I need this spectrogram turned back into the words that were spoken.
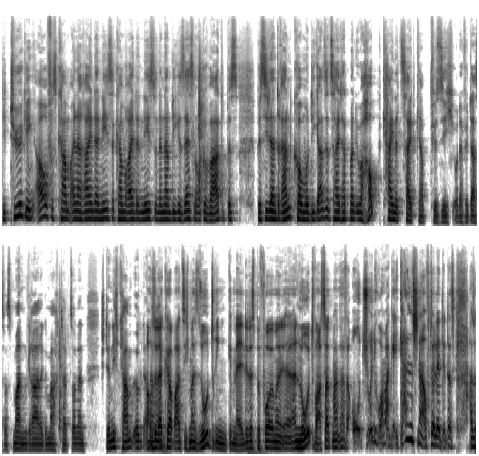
Die Tür ging auf, es kam einer rein, der nächste kam rein, der nächste und dann haben die gesessen und gewartet, bis, bis sie dann drankommen und die ganze Zeit hat man überhaupt keine Zeit gehabt für sich oder für das, was man gerade gemacht hat, sondern ständig kam irgendeiner. Also der. Körper hat sich mal so dringend gemeldet, dass bevor man äh, Notwasser hat, man sagt, oh, Entschuldigung, mal ganz schnell auf Toilette. Das, also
